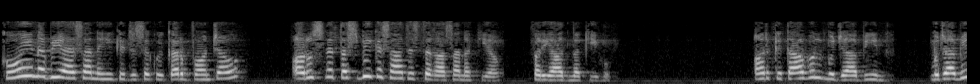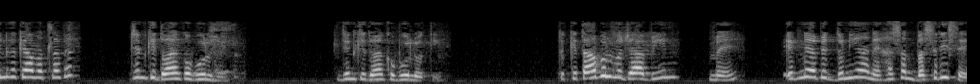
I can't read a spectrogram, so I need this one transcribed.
کوئی نبی ایسا نہیں کہ جسے کوئی کرب پہنچا ہو اور اس نے تسبیح کے ساتھ استغاثہ نہ کیا ہو، فریاد نہ کی ہو۔ اور کتاب المجابین. مجابین کا کیا مطلب ہے؟ جن کی دعائیں قبول ہوئی جن کی دعائیں قبول ہوتی. تو کتاب المجابین میں ابن ابی دنیا نے حسن بصری سے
